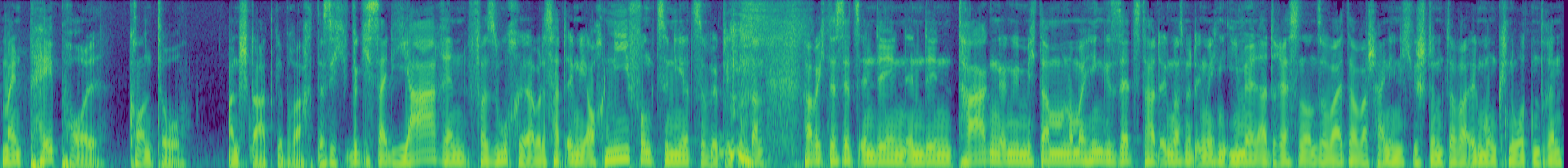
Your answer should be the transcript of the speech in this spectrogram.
mein PayPal-Konto an Start gebracht, das ich wirklich seit Jahren versuche, aber das hat irgendwie auch nie funktioniert so wirklich. Und dann habe ich das jetzt in den in den Tagen irgendwie mich da nochmal hingesetzt, hat irgendwas mit irgendwelchen E-Mail-Adressen und so weiter wahrscheinlich nicht gestimmt, da war irgendwo ein Knoten drin.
